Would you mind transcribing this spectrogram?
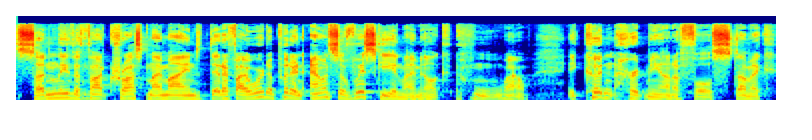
Suddenly, the thought crossed my mind that if I were to put an ounce of whiskey in my milk, wow, it couldn't hurt me on a full stomach.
